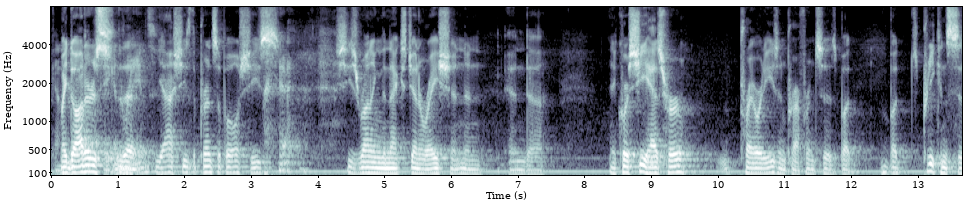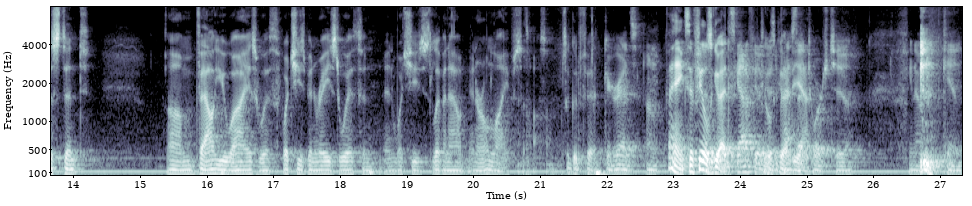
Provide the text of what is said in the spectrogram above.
kind My daughter's taking the, reins. yeah, she's the principal. She's she's running the next generation, and and, uh, and of course she has her priorities and preferences, but but it's pretty consistent um, value wise with what she's been raised with and, and what she's living out in her own life. So That's awesome. it's a good fit. Congrats. Um, Thanks. It feels good. it's got to feel feels good to pass yeah. that torch to, you know, kin.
